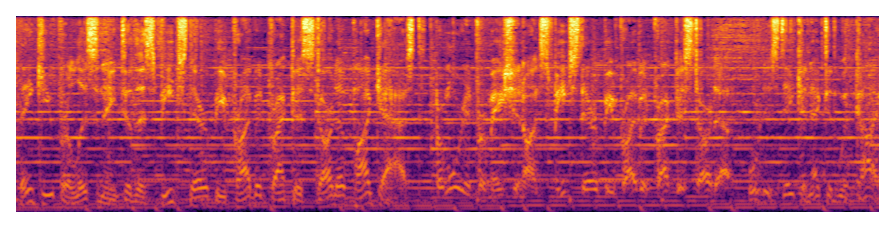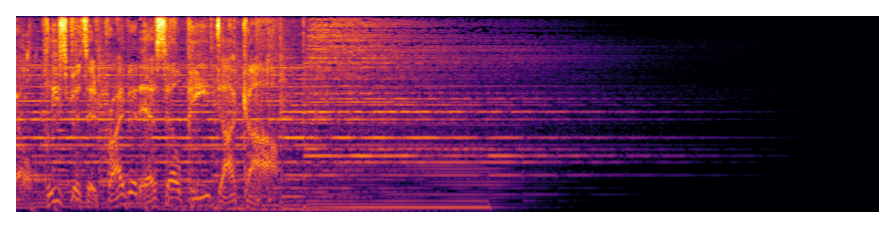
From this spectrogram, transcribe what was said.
Thank you for listening to the Speech Therapy Private Practice Startup Podcast. For more information on speech therapy private practice startup or to stay connected with Kyle, please visit privateslp.com.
